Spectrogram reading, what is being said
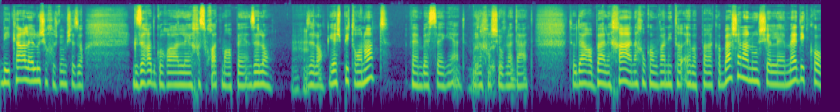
בעיקר לאלו שחושבים שזו גזירת גורל אה, חשוכת מרפא, זה לא, זה לא. יש פתרונות. והם בהישג יד, וזה. חשוב לדעת. תודה רבה לך, אנחנו כמובן נתראה בפרק הבא שלנו של אה, מדיקו,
